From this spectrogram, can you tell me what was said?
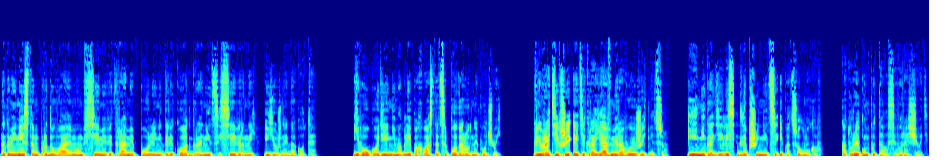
на каменистом, продуваемом всеми ветрами поле недалеко от границы Северной и Южной Дакоты его угодья не могли похвастаться плодородной почвой, превратившей эти края в мировую житницу, и не годились для пшеницы и подсолнухов, которые он пытался выращивать.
